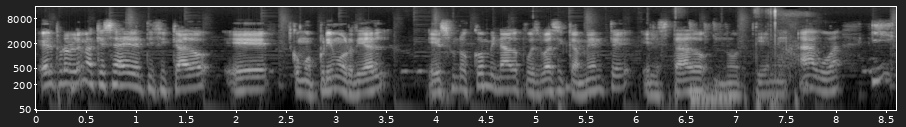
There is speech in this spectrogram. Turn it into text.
El problema que se ha identificado eh, como primordial es uno combinado, pues básicamente el estado no tiene agua y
